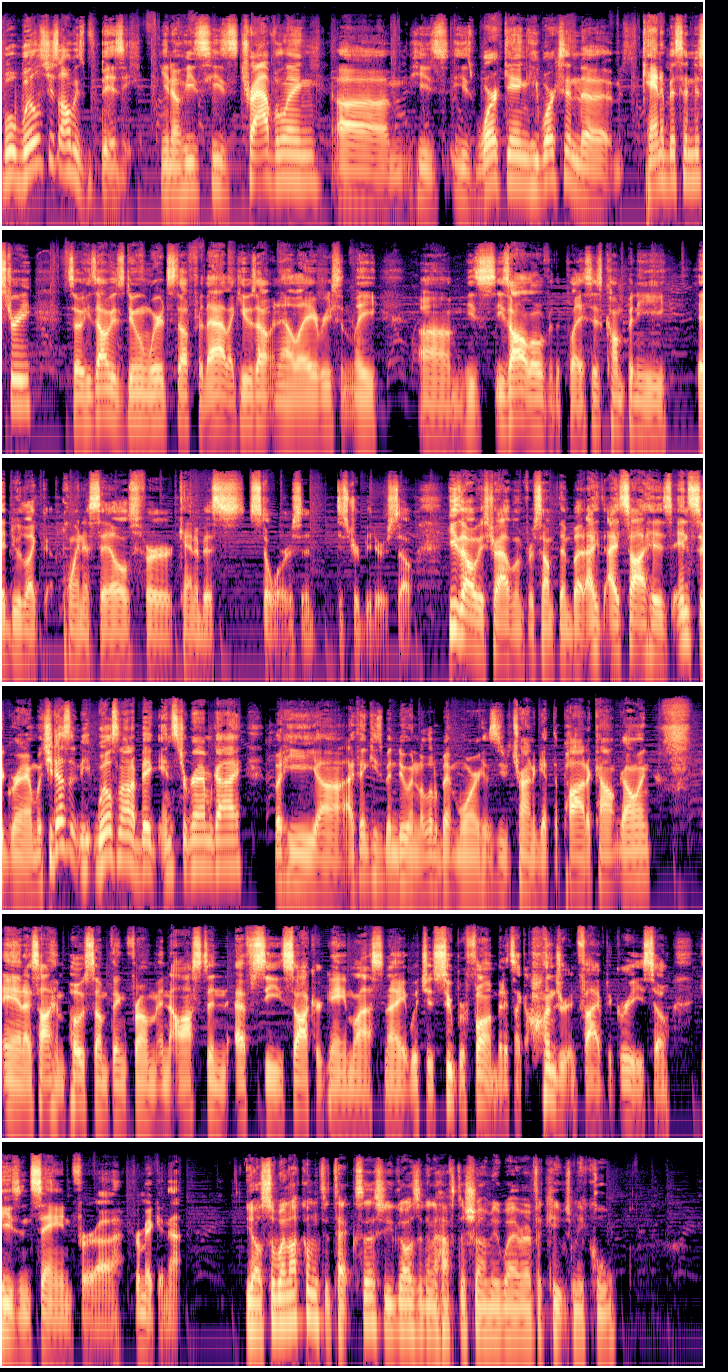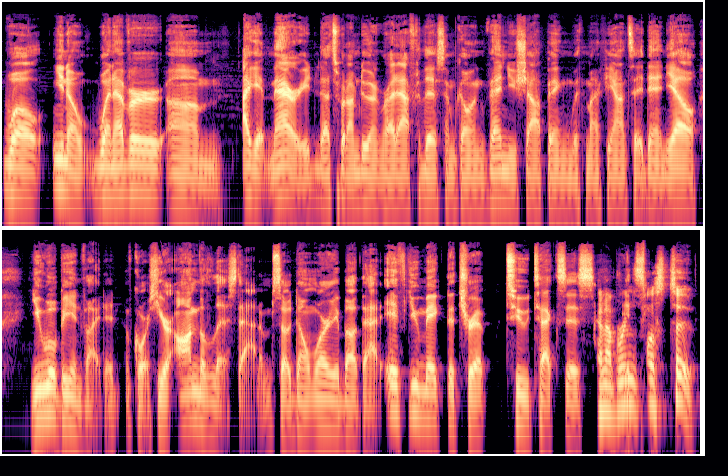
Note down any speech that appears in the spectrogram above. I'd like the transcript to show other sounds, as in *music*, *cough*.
Well, Will's just always busy. You know, he's he's traveling. Um, he's he's working. He works in the cannabis industry, so he's always doing weird stuff for that. Like he was out in L.A. recently. Um, he's he's all over the place. His company they do like point of sales for cannabis stores and distributors. So he's always traveling for something. But I, I saw his Instagram, which he doesn't. He, Will's not a big Instagram guy, but he uh, I think he's been doing a little bit more because he's trying to get the pod account going and I saw him post something from an Austin FC soccer game last night, which is super fun, but it's like 105 degrees, so he's insane for uh for making that. Yeah, so when I come to Texas, you guys are going to have to show me wherever keeps me cool. Well, you know, whenever um I get married, that's what I'm doing right after this. I'm going venue shopping with my fiance Danielle. You will be invited. Of course, you're on the list, Adam. So don't worry about that. If you make the trip to Texas, and I bring plus two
